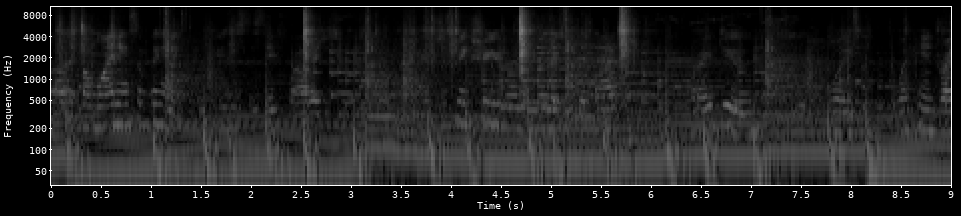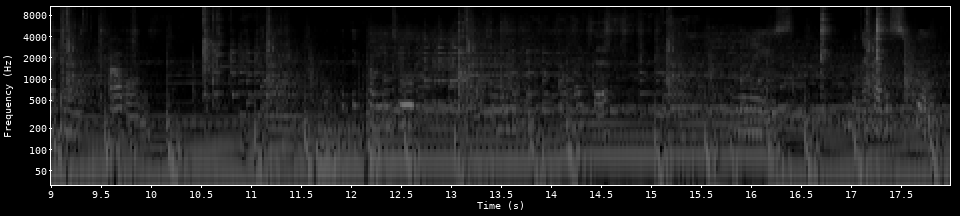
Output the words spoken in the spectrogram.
Uh, if I'm lining something and it refuses to stay flat, I just move it. Just make sure you remember that you did that. What I do to avoid wet hand, dry hand problems. I put the crumb into a like this. And then I use, then I have a spoon.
